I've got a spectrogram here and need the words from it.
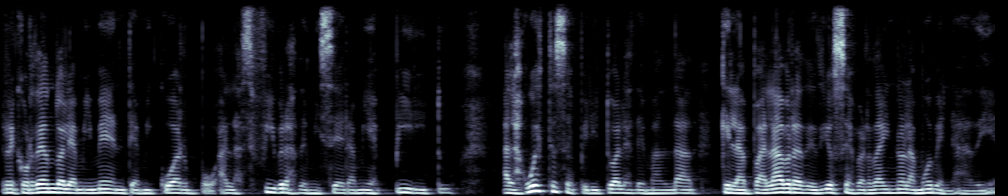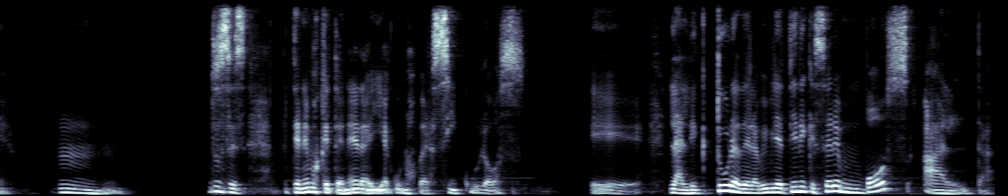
recordándole a mi mente, a mi cuerpo, a las fibras de mi ser, a mi espíritu, a las huestes espirituales de maldad, que la palabra de Dios es verdad y no la mueve nadie. Mm. Entonces, tenemos que tener ahí algunos versículos. Eh, la lectura de la Biblia tiene que ser en voz alta.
